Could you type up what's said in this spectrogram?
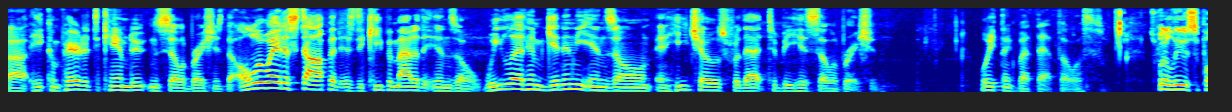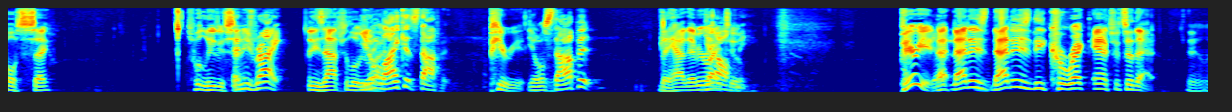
Uh, he compared it to Cam Newton's celebrations. The only way to stop it is to keep him out of the end zone. We let him get in the end zone, and he chose for that to be his celebration. What do you think about that, fellas? That's what a leader's supposed to say. That's what leaders say. And he's right. He's absolutely You don't right. like it? Stop it. Period. You don't stop it? They have every Get right off to. me. Period. That, that is that is the correct answer to that. Yeah.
